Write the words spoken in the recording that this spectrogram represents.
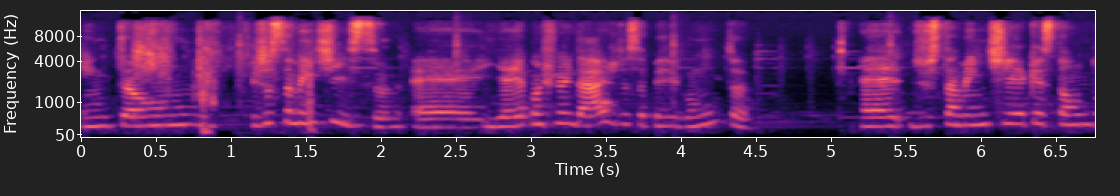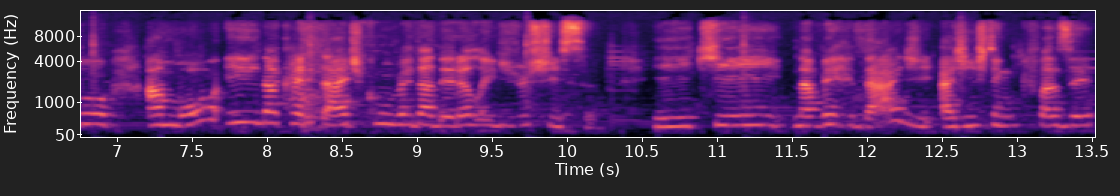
Então, justamente isso. É, e aí a continuidade dessa pergunta é justamente a questão do amor e da caridade como verdadeira lei de justiça. E que, na verdade, a gente tem que fazer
